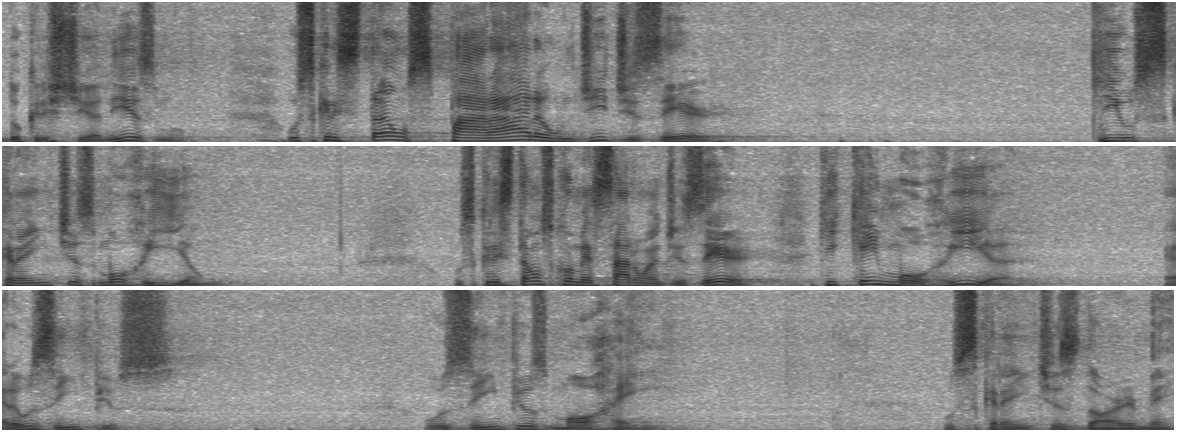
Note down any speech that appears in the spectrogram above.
do cristianismo, os cristãos pararam de dizer que os crentes morriam. Os cristãos começaram a dizer que quem morria eram os ímpios. Os ímpios morrem, os crentes dormem.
